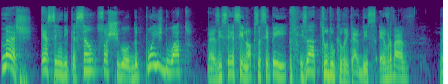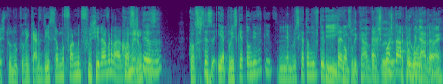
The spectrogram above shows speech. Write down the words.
Mas essa indicação só chegou depois do ato. Mas isso é a sinopse da CPI. Exato. Tudo o que o Ricardo disse é verdade. Mas tudo o que o Ricardo disse é uma forma de fugir à verdade. Com ao mesmo certeza. tempo. Com certeza. E é por isso que é tão divertido. É por isso que é tão divertido. E Portanto, complicado A resposta de à pergunta. não é?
